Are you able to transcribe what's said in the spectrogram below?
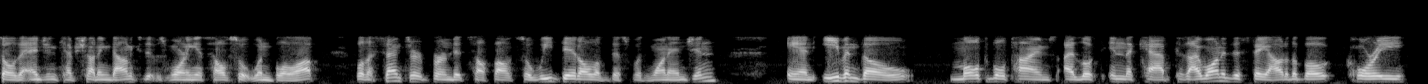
So the engine kept shutting down because it was warning itself so it wouldn't blow up. Well, the sensor burned itself out. So we did all of this with one engine. And even though multiple times I looked in the cab because I wanted to stay out of the boat, Corey,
